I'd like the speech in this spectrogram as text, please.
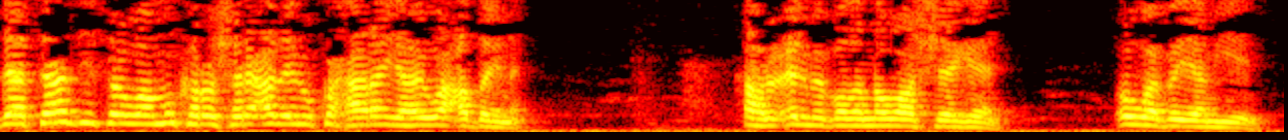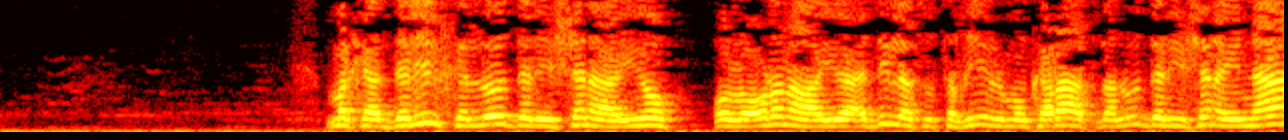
Daat ahaantiisana waa munkar oo shareecada inuu ku xaaraan yahay waa caddaynay. Ahlu cilmi badanna waa sheegeen oo waa bayaamiyeen marka daliilka loo daliishanaayo oo la odhanaayo adilatu takyiir ilmunkaraat baan u daliishanaynaa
